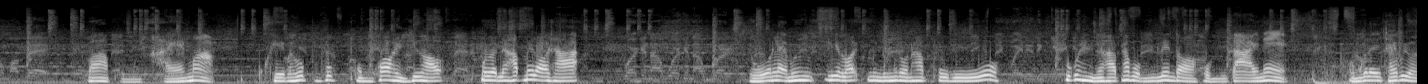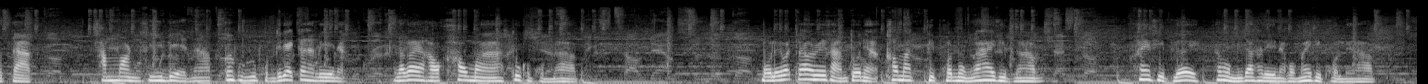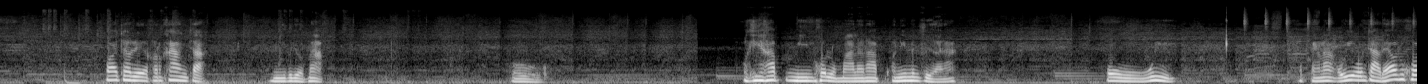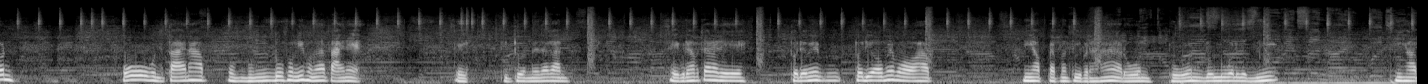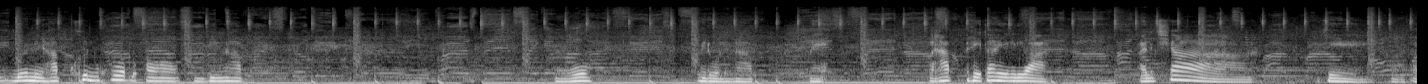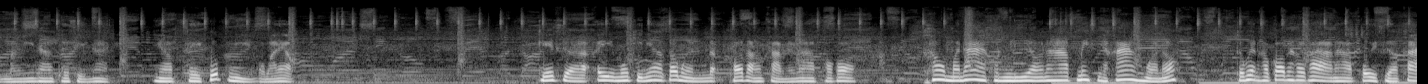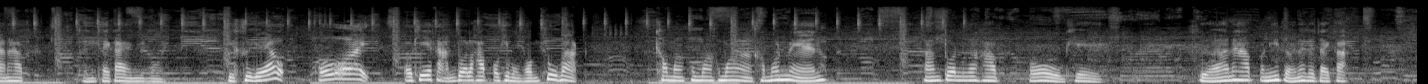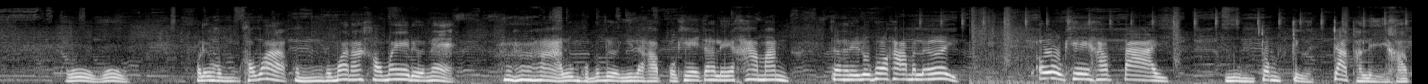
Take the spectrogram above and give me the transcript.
ว่าผมแค้นมาก โอเคไปปุ๊บปุ๊บผมก็เห็นชื่อเขาเปิดเลยครับ ไม่รอช้าโดนแหละมึงเรียบร้อยมึงดึงไม่โดนครับโอ้โหทุกคนเห็นไหมครับ ถ้าผมเล่นต่อผมตายแน่ ผมก็เลยใช้ประโยชน์จากซัมมอนซีเบดนะครับ ก็คือผมจะเรียกเจ้าทะเลเนี่ยแล้วก็ให้เขาเข้ามาสู้กับผมนะครับบอกเลยว่าเจ้าทะเลสามตัวเนี่ยเข้ามาสิบคนผมก็ให้สิบนะครับ ให้สิบเลย ถ้าผมมีเจ้าทะเลเนี่ยผมให้สิบคนเลยนะครับเพราะเจ้าทะเลค่อนข้างจะมีประโยชน์มาก โอ้โอเคครับ มีคนลงมาแล้วนะครับคนนี้เป็นเสือนะ โอ้ยแปลงร่างโอ้ยโดนจับแล้วทุกคน โอ้ผมจะตายนะครับ ผมผมดูตรงนี้ผมน่าตายแน่เสกติดตัวเลยแล้วกันเสกไปแล้วเจ้าทะเลตัวเดียวไม่ตัวเดียวไม่พอครับนี่ครับแปดพันสี่พันห้าโดนโดนรัวๆเลยแบบนี้นี่ครับดูนี่ครับขึ้นโคตรอ๋อจริงนะครับโอ้ ไม่โดนเลยนะครับแหมไปครับไปเทต้าเทกันดีกว่าไปเลยจ้าโอเคอ่าประมาณนี้นะครับเธอสีง่ายนี่ครับเสกปุ๊บนี่ออกมาแล้วเกสเสือไอ้โมจิเนี่ยก็เหมือนเขาสามสามเลยนะครับเขาก็เข้ามาได้คนเดียวนะครับ ไม่เสียค่าหัวเนาะตัวเพื่อนเขาก็ไม่ค่อยค่านะครับโอ้ยเสือกล้านะครับสนใจกล้าอย่างนี้โอ้ยอีกคือแล้ว โอ้ยโอเคสามตัวแล้วครับ โอเคผมผมสู้มาก เข้ามาเข้ามาเข้ามาคัมมอนแมน สามตัวเลยนะครับ โอเค เสือนะครับ วันนี้เสือน่าจะใจกะโอ้โหพอเลยผมเขาว่าผมผมว่านะเขาไม่เดินแน่ฮ่าลุมผมต้องเดินอย่างนี้แหละครับ โอเคเจ้าทะเลฆ่ามันเจ้าทะเลลูกพ่อฆ่ามันเลย โอเคครับตายลุมต้องเจอเจ้าทะเลครับ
